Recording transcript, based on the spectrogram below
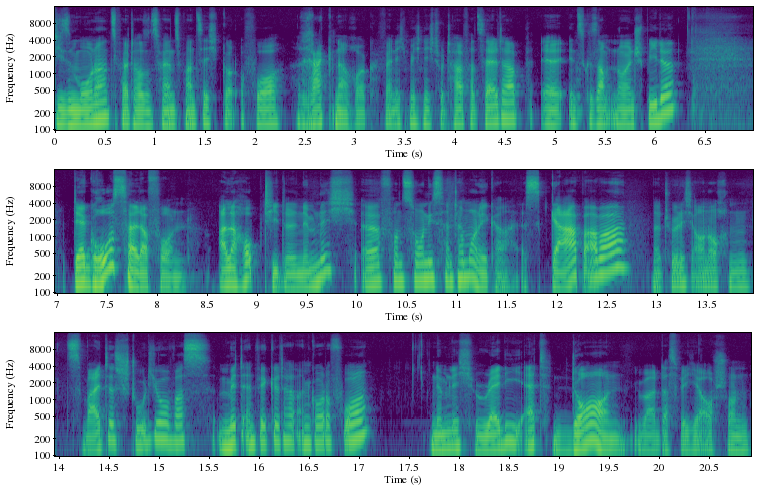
diesen Monat, 2022, God of War Ragnarök, wenn ich mich nicht total verzählt habe. Äh, insgesamt neun Spiele. Der Großteil davon, alle Haupttitel nämlich, äh, von Sony Santa Monica. Es gab aber natürlich auch noch ein zweites Studio, was mitentwickelt hat an God of War, nämlich Ready at Dawn, über das wir hier auch schon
